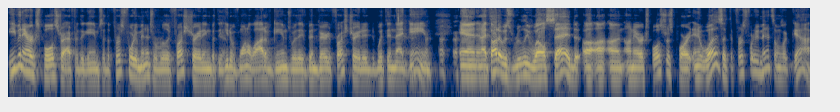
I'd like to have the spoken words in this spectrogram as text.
Even Erik Spoelstra after the game said the first 40 minutes were really frustrating, but the yeah. Heat have won a lot of games where they've been very frustrated within that game. and and I thought it was really well said uh, on on Erik Spoelstra's part. And it was like the first 40 minutes, I was like, yeah,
